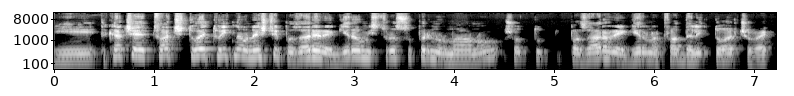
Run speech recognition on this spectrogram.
И така че това, че той е твитнал нещо и пазара е реагирал, ми струва супер нормално, защото пазара реагира на това дали този човек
